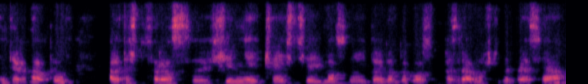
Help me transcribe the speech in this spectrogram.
internautów, ale też coraz silniej, częściej, mocniej dojdą do głosu bezradność czy depresja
